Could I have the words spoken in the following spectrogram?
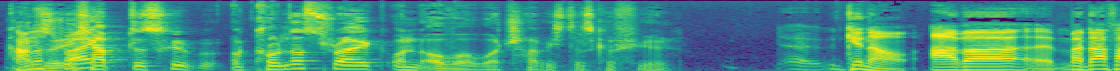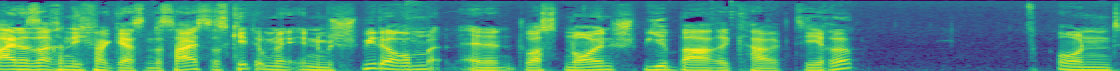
Counter-Strike. Also ich habe das Counter-Strike und Overwatch habe ich das Gefühl. Äh, genau, aber äh, man darf eine Sache nicht vergessen. Das heißt, es geht in einem Spiel darum, äh, du hast neun spielbare Charaktere und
